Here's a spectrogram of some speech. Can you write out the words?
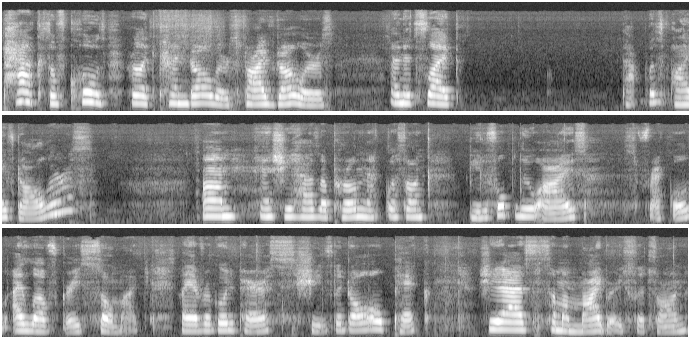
packs of clothes for like $10, $5. And it's like, that was $5? Um, and she has a pearl necklace on, beautiful blue eyes, freckles. I love Grace so much. If I ever go to Paris, she's the doll I'll pick. She has some of my bracelets on.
